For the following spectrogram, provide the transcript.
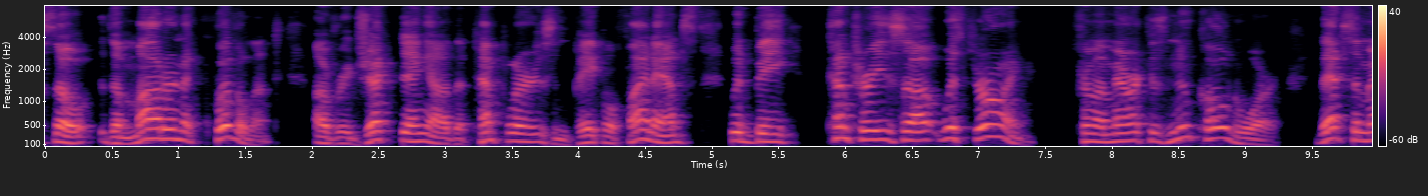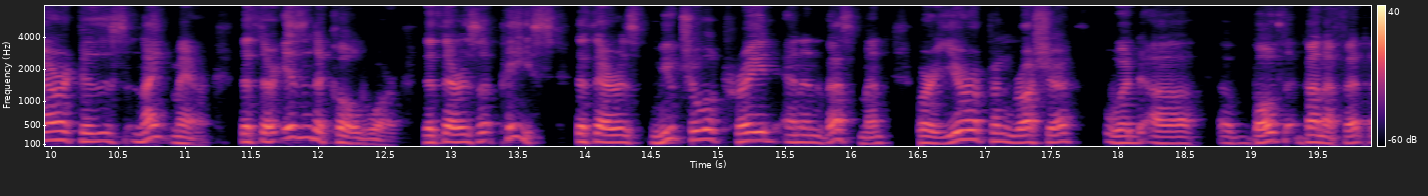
So the modern equivalent of rejecting the Templars and papal finance would be countries withdrawing from America's new Cold War that's America's nightmare that there isn't a Cold War, that there is a peace, that there is mutual trade and investment where Europe and Russia would uh, uh both benefit.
